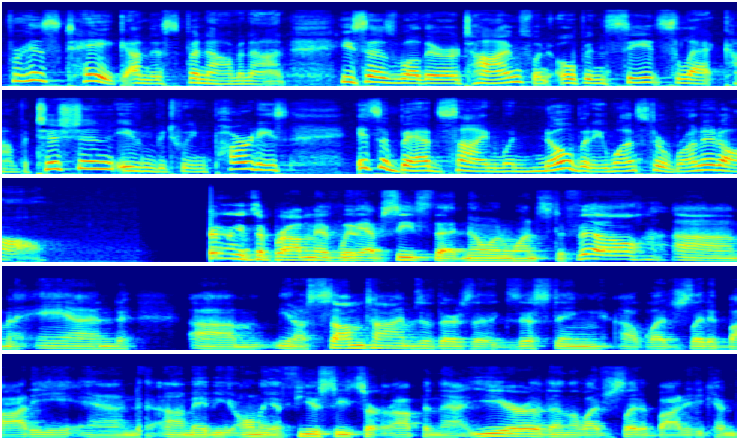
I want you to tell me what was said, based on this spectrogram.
for his take on this phenomenon. He says while there are times when open seats lack competition, even between parties, it's a bad sign when nobody wants to run at all. Certainly, it's a problem if we have seats that no one wants to fill. Um, and, um, you know, sometimes if there's an existing uh, legislative body and uh, maybe only a few seats are up in that year, then the legislative body can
